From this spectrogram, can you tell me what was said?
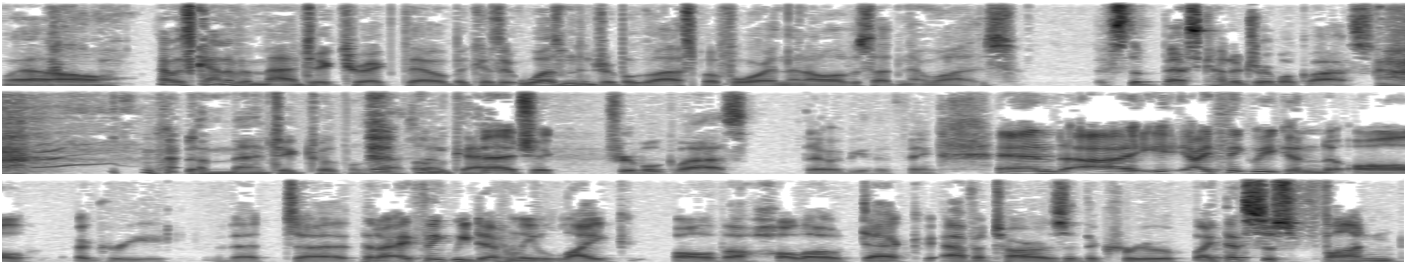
Well, that was kind of a magic trick though, because it wasn't a dribble glass before, and then all of a sudden it was. That's the best kind of dribble glass. a magic dribble glass. Okay. A magic dribble glass. That would be the thing. And I, I think we can all agree that uh, that I think we definitely like all the holodeck avatars of the crew. Like that's just fun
